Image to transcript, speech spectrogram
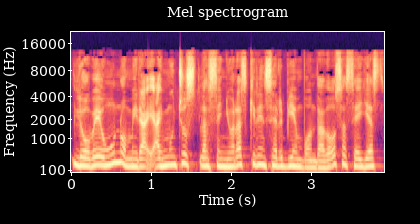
Lo ve uno, mira, hay muchos, las señoras quieren ser bien bondadosas, ellas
